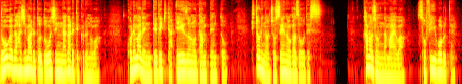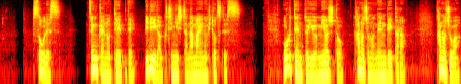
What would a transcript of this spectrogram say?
動画が始まると同時に流れてくるのは、これまでに出てきた映像の断片と、一人の女性の画像です。彼女の名前はソフィー・ウォルテン。そうです。前回のテープでビリーが口にした名前の一つです。ウォルテンという名字と彼女の年齢から、彼女は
